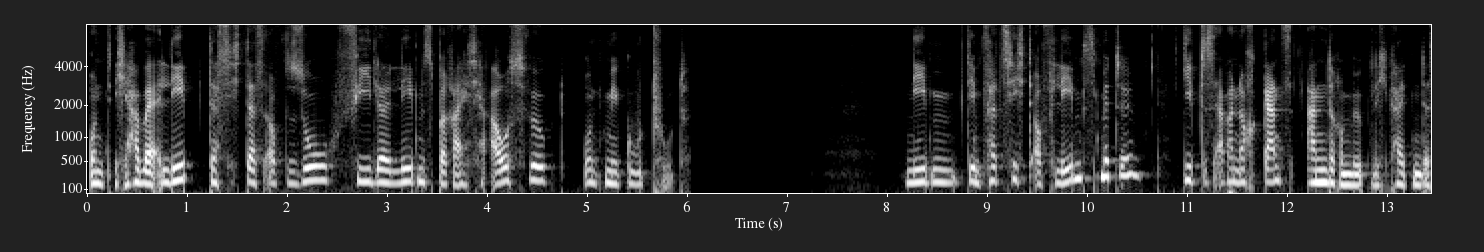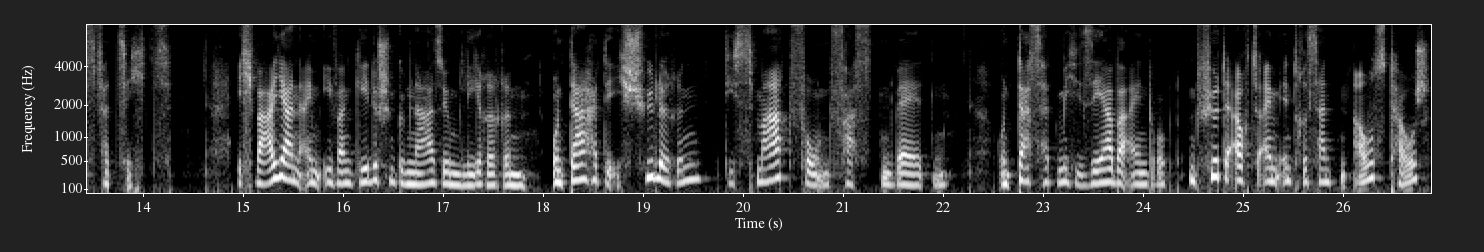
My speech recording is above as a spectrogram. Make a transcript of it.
und ich habe erlebt, dass sich das auf so viele Lebensbereiche auswirkt und mir gut tut. Neben dem Verzicht auf Lebensmittel gibt es aber noch ganz andere Möglichkeiten des Verzichts. Ich war ja an einem evangelischen Gymnasium Lehrerin und da hatte ich Schülerinnen, die Smartphone-Fasten wählten. Und das hat mich sehr beeindruckt und führte auch zu einem interessanten Austausch,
